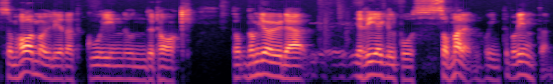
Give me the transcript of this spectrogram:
som har möjlighet att gå in under tak. De, de gör ju det i regel på sommaren och inte på vintern.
